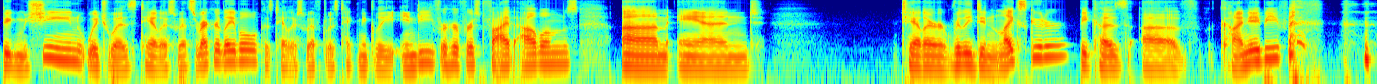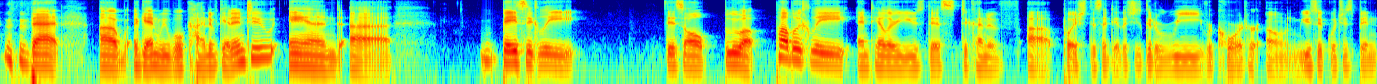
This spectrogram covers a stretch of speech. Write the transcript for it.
Big Machine, which was Taylor Swift's record label, because Taylor Swift was technically indie for her first five albums. Um, and Taylor really didn't like Scooter because of Kanye beef that, uh, again, we will kind of get into. And uh, basically, this all blew up publicly, and Taylor used this to kind of uh, push this idea that she's going to re record her own music, which has been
